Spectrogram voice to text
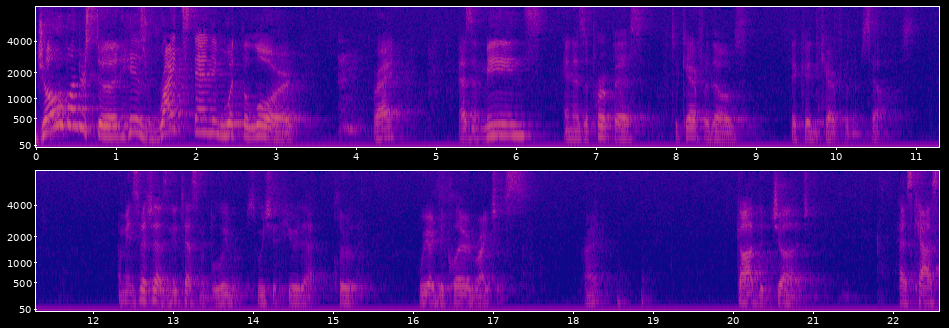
Job understood his right standing with the Lord, right, as a means and as a purpose to care for those that couldn't care for themselves. I mean, especially as New Testament believers, we should hear that clearly. We are declared righteous, right? God, the judge, has cast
